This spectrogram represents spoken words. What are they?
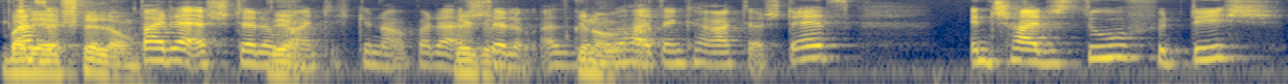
Bei also, der Erstellung. Bei der Erstellung ja. meinte ich, genau, bei der ja, Erstellung. Also genau. wenn du halt deinen Charakter erstellst, entscheidest du für dich,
